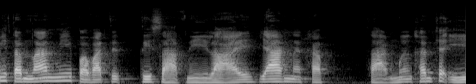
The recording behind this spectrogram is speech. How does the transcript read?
มีตำนานมีประวัติศาสตร์นี่หลายอย่างนะครับสร้างเมืองคำชะอี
